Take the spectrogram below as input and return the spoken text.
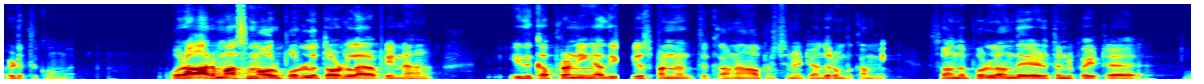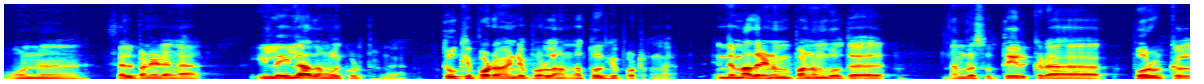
எடுத்துக்கோங்க. ஒரு ஆறு மாதமாக ஒரு பொருளை தொடலை அப்படின்னா இதுக்கப்புறம் நீங்கள் அது யூஸ் பண்ணுறதுக்கான ஆப்பர்ச்சுனிட்டி வந்து ரொம்ப கம்மி. ஸோ அந்த பொருளை வந்து எடுத்துகிட்டு போயிட்டு ஒன்று செல் பண்ணிவிடுங்க இல்லை இல்லாதவங்களுக்கு கொடுத்துருங்க. தூக்கி போட வேண்டிய பொருளாக இருந்தால் தூக்கி போட்டுருங்க. இந்த மாதிரி நம்ம பண்ணும்போது நம்மளை சுற்றி இருக்கிற பொருட்கள்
